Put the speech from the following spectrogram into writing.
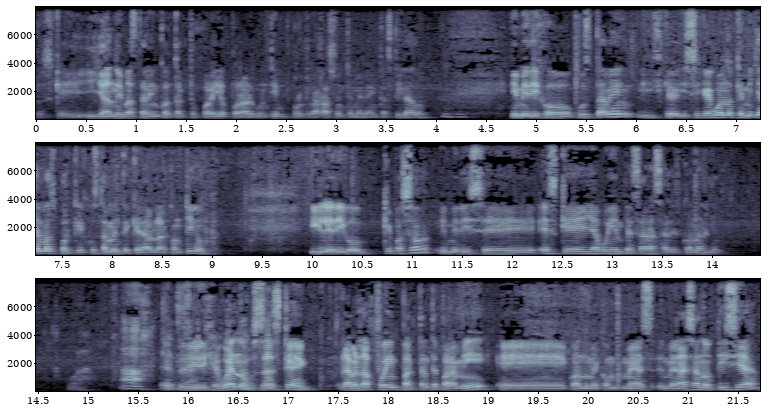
pues que y ya no iba a estar en contacto por ella por algún tiempo por la razón que me habían castigado. Y me dijo, pues está bien, y, que, y sí que bueno que me llamas porque justamente quería hablar contigo. Y le digo, ¿qué pasó? Y me dice, es que ya voy a empezar a salir con alguien. Ah, Entonces yo dije, bueno, pues es que la verdad fue impactante para mí eh, cuando me, da esa noticia.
